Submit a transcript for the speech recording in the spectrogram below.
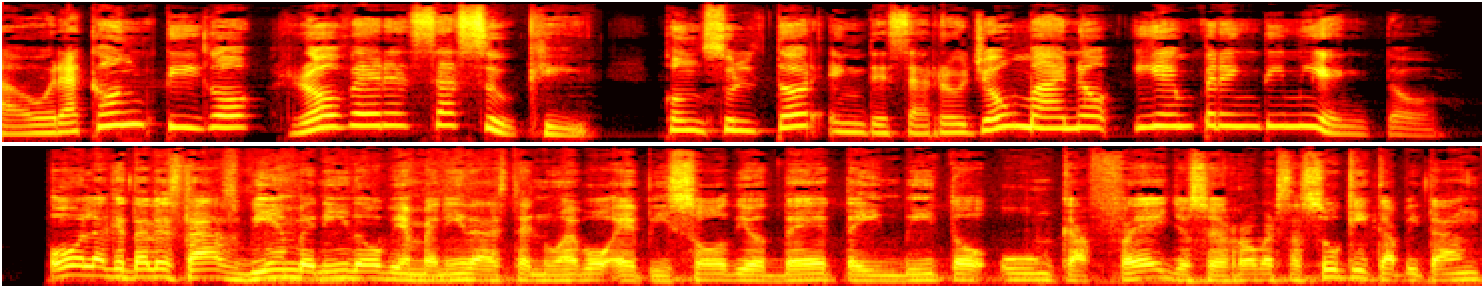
ahora contigo, Robert Sasuki, consultor en desarrollo humano y emprendimiento. Hola, ¿qué tal estás? Bienvenido, bienvenida a este nuevo episodio de Te invito un café. Yo soy Robert Sasuki, capitán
